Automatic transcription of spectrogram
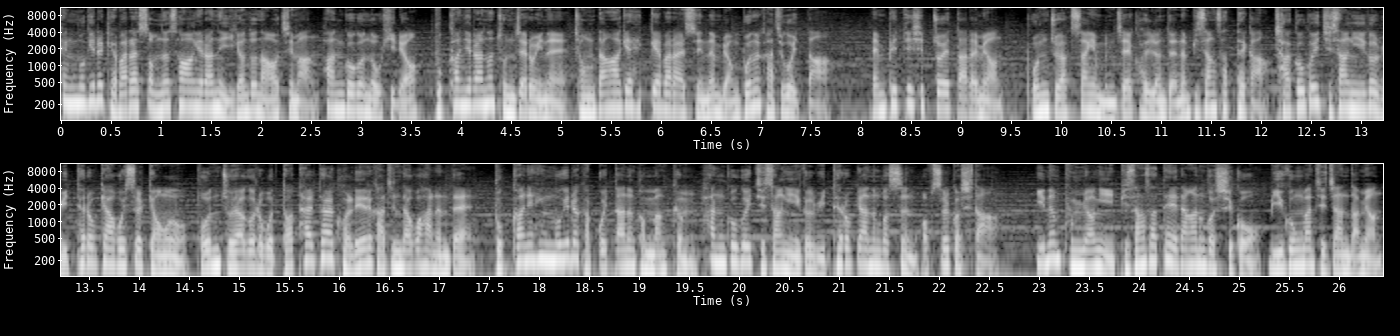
핵무기를 개발할 수 없는 상황이라는 의견도 나오지만 한국은 오히려 북한이라는 존재로 인해 정당하게 핵 개발할 수 있는 명분을 가지고 있다. NPT 10조에 따르면 본 조약상의 문제에 관련되는 비상사태가 자국의 지상이익을 위태롭게 하고 있을 경우 본 조약으로부터 탈퇴할 권리를 가진다고 하는데 북한이 핵무기를 갖고 있다는 것만큼 한국의 지상이익을 위태롭게 하는 것은 없을 것이다. 이는 분명히 비상사태에 해당하는 것이고 미국만 지지한다면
